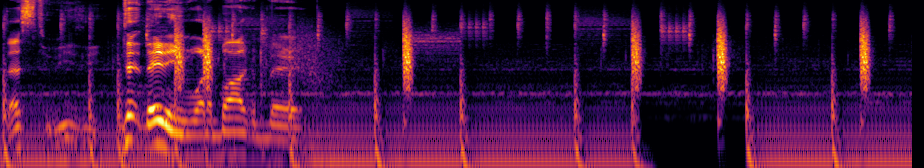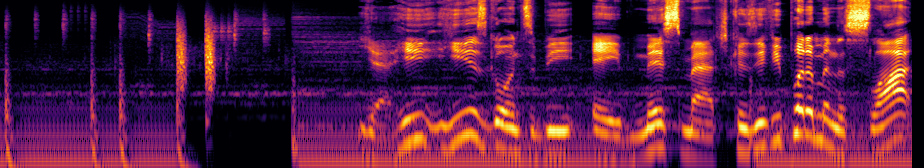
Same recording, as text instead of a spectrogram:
that's too easy. they didn't even want to block him there. Yeah, he he is going to be a mismatch because if you put him in the slot,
